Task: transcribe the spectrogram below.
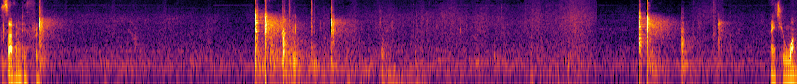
Seventy-three. Eighty-one.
